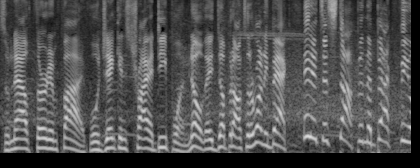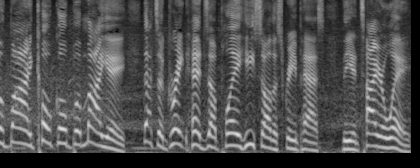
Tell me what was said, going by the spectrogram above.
So now third and five. Will Jenkins try a deep one? No, they dump it off to the running back, and it's a stop in the backfield by Coco Bamaye. That's a great heads up play. He saw the screen pass the entire way.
